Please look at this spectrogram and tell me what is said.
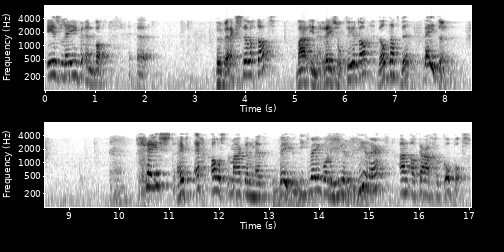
is leven. En wat eh, bewerkstelligt dat? Waarin resulteert dat? Wel dat we weten. Geest heeft echt alles te maken met weten. Die twee worden hier direct aan elkaar gekoppeld.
